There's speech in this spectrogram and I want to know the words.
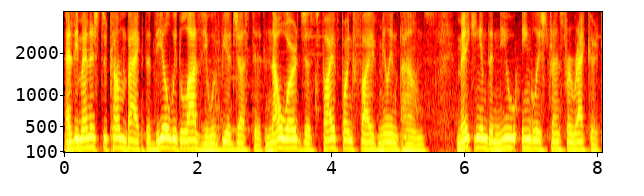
as he managed to come back, the deal with Lazio would be adjusted, now worth just 5.5 million pounds, making him the new English transfer record,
